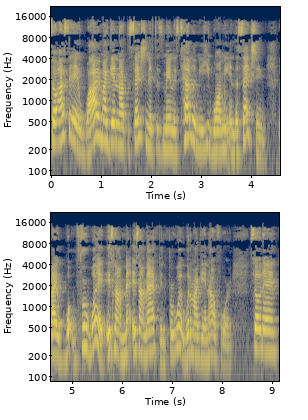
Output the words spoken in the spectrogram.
So I said, why am I getting out the section if this man is telling me he want me in the section? Like, what, for what? It's not, it's not mapping. For what? What am I getting out for? So then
